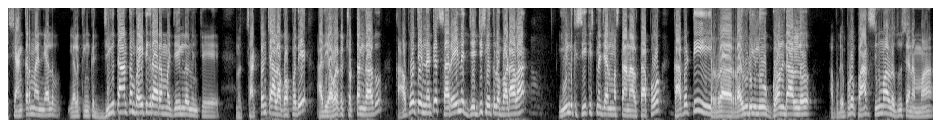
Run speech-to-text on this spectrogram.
శంకర్మాన్యాలు వీళ్ళకి ఇంకా జీవితాంతం బయటికి రారమ్మ జైల్లో నుంచి. చట్టం చాలా గొప్పది అది ఎవరికి చుట్టం కాదు. కాకపోతే ఏంటంటే సరైన జడ్జి చేతిలో పడాలా? వీళ్ళకి శ్రీకృష్ణ జన్మస్థానాలు తప్పు కాబట్టి ర- రౌడీలు గోండాళ్ళు అప్పుడు ఎప్పుడో పాత సినిమాల్లో చూశానమ్మా.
